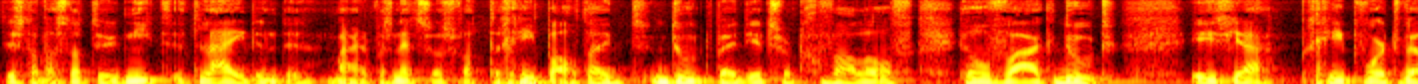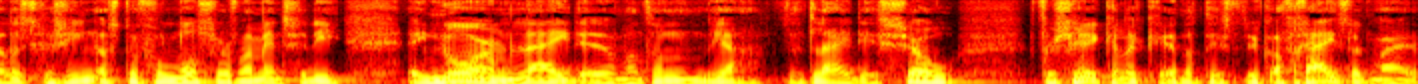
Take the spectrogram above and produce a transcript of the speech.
Dus dat was natuurlijk niet het leidende. Maar het was net zoals wat de griep altijd doet bij dit soort gevallen. Of heel vaak doet. Is ja, griep wordt wel eens gezien als de verlosser van mensen die enorm lijden. Want dan, ja, het lijden is zo verschrikkelijk. En dat is natuurlijk afgrijzelijk. Maar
